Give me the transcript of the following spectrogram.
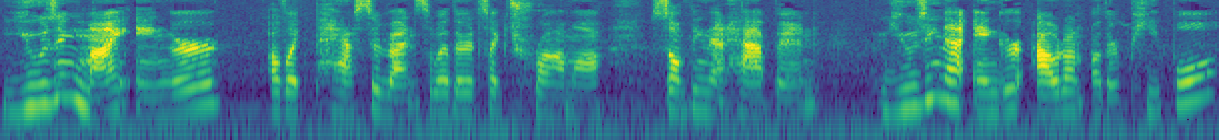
using my anger of like past events, whether it's like trauma, something that happened, using that anger out on other people.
